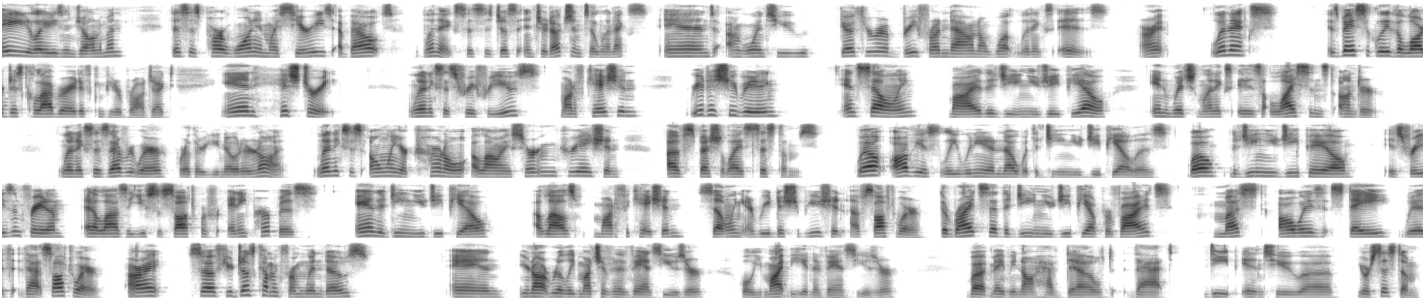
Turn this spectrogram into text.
Hey ladies and gentlemen, this is part one in my series about Linux. This is just an introduction to Linux and I'm going to go through a brief rundown on what Linux is. Alright, Linux is basically the largest collaborative computer project in history. Linux is free for use, modification, redistributing, and selling by the GNU GPL in which Linux is licensed under. Linux is everywhere, whether you know it or not. Linux is only a kernel allowing certain creation of specialized systems. Well, obviously, we need to know what the GNU GPL is. Well, the GNU GPL is free as in freedom. It allows the use of software for any purpose. And the GNU GPL allows modification, selling, and redistribution of software. The rights that the GNU GPL provides must always stay with that software. Alright, so if you're just coming from Windows and you're not really much of an advanced user, well, you might be an advanced user, but maybe not have delved that deep into uh, your system.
